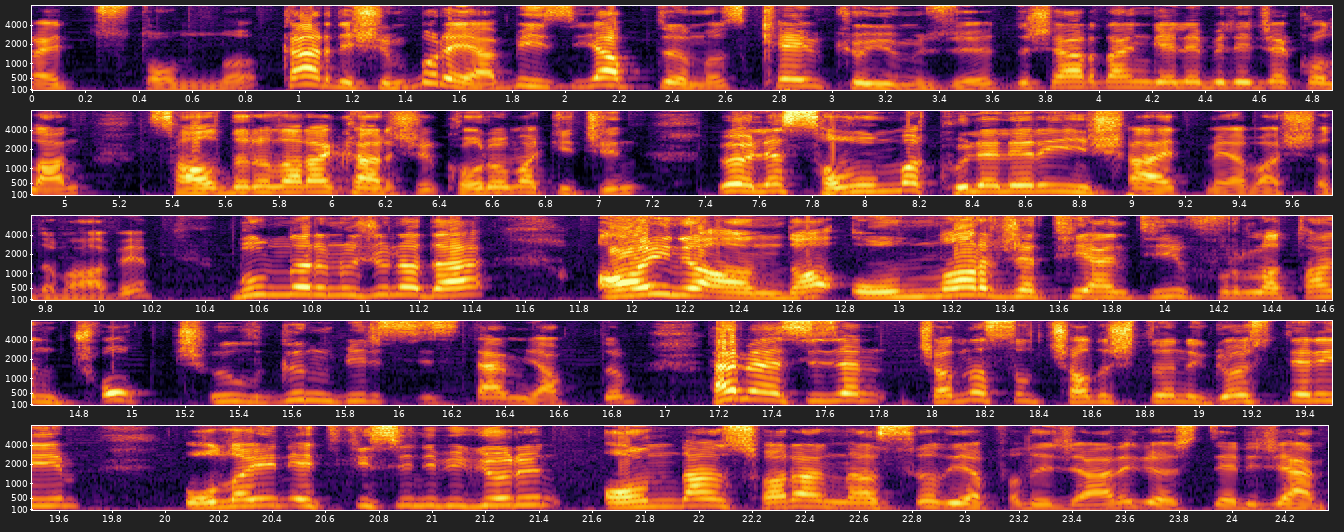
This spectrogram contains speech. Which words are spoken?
Redstone'lu. Kardeşim buraya biz yaptığımız kev köyümüzü dışarıdan gelebilecek olan saldırılara karşı korumak için böyle savunma kuleleri inşa etmeye başladım abi. Bunların ucuna da aynı anda onlarca TNT'yi fırlatan çok çılgın bir sistem yaptım. Hemen size nasıl çalıştığını göstereyim. Olayın etkisini bir görün. Ondan sonra nasıl yapılacağını göstereceğim.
